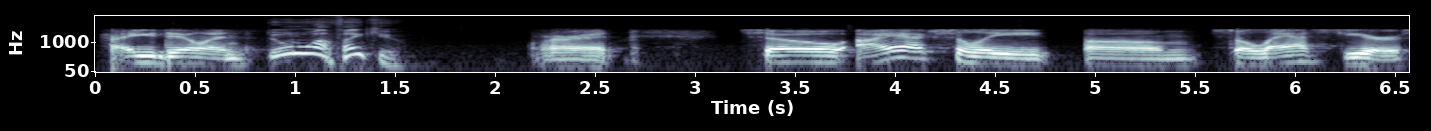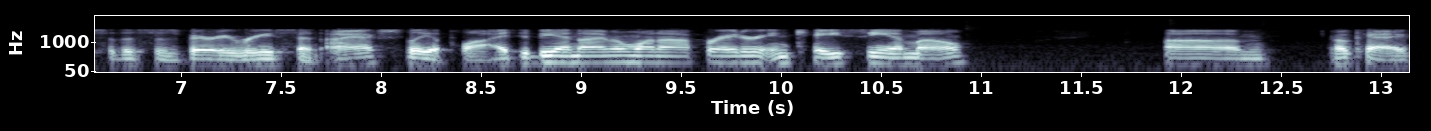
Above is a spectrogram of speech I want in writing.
How are you doing? Doing well, thank you. All right. So I actually, um, so last year, so this is very recent. I actually applied to be a 911 operator in KCMO. Um, okay.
